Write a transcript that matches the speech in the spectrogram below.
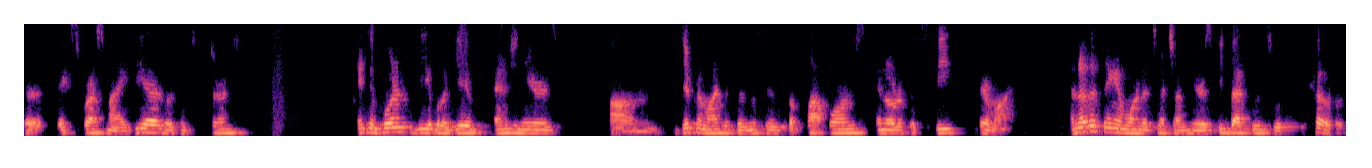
to express my ideas or concerns. It's important to be able to give engineers um, different lines of businesses the platforms in order to speak their mind. Another thing I wanted to touch on here is feedback loops with code.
